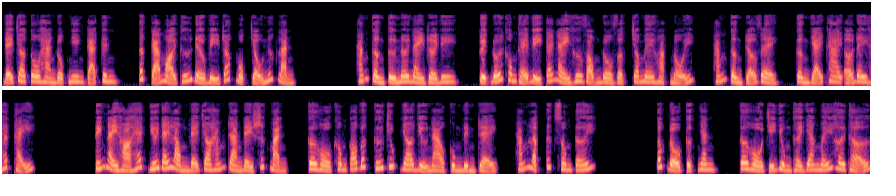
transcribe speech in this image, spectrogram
để cho Tô Hàng đột nhiên cả kinh, tất cả mọi thứ đều bị rót một chậu nước lạnh. Hắn cần từ nơi này rời đi, tuyệt đối không thể bị cái này hư vọng đồ vật cho mê hoặc nổi, hắn cần trở về, cần giải khai ở đây hết thảy. Tiếng này hò hét dưới đáy lòng để cho hắn tràn đầy sức mạnh, cơ hồ không có bất cứ chút do dự nào cùng đình trệ, hắn lập tức xông tới. Tốc độ cực nhanh, cơ hồ chỉ dùng thời gian mấy hơi thở,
